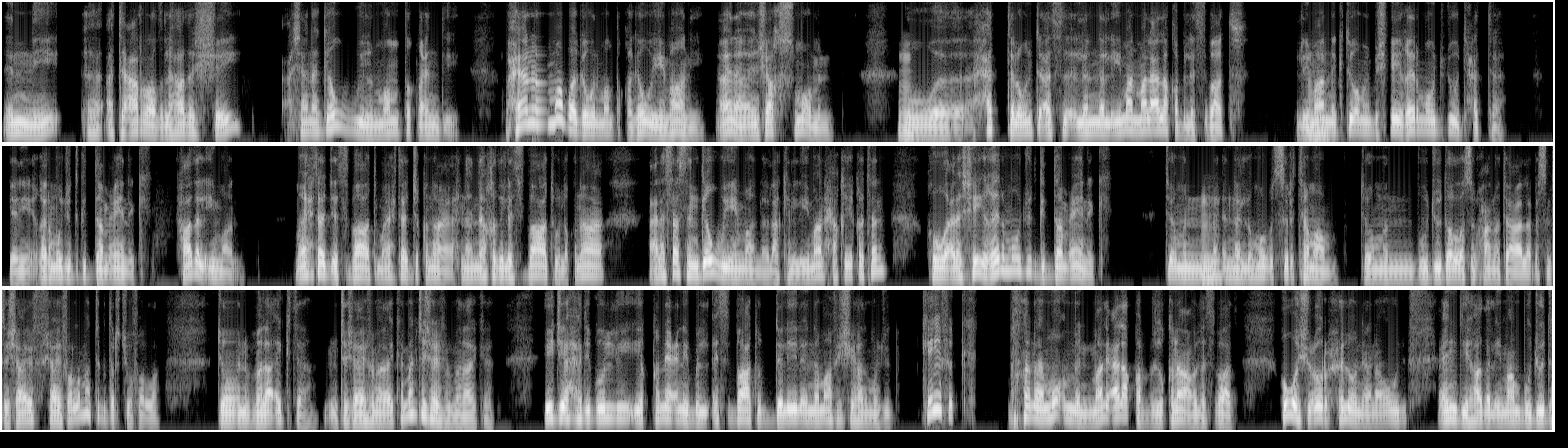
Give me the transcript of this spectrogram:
إني أتعرض لهذا الشيء عشان أقوي المنطق عندي. واحيانا ما أبغى أقوي المنطق أقوي إيماني. أنا شخص مؤمن. وحتى لو أنت أث... لأن الإيمان ما له علاقة بالإثبات. الإيمان. إنك تؤمن بشيء غير موجود حتى يعني غير موجود قدام عينك. هذا الإيمان. ما يحتاج إثبات ما يحتاج إقناع. إحنا نأخذ الإثبات والإقناع على أساس نقوي إيماننا لكن الإيمان حقيقة هو على شيء غير موجود قدام عينك. تؤمن. إن الأمور بتصير تمام. تؤمن بوجود الله سبحانه وتعالى. بس أنت شايف شايف الله؟ ما تقدر تشوف الله. تؤمن بملائكته. أنت شايف الملائكة؟ ما أنت شايف الملائكة. يجي أحد يقول لي يقنعني بالإثبات والدليل انه ما في شيء هذا موجود. كيفك؟ أنا مؤمن ما لي علاقة بالاقناع والإثبات هو شعور حلو إني أنا عندي هذا الإيمان بوجود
